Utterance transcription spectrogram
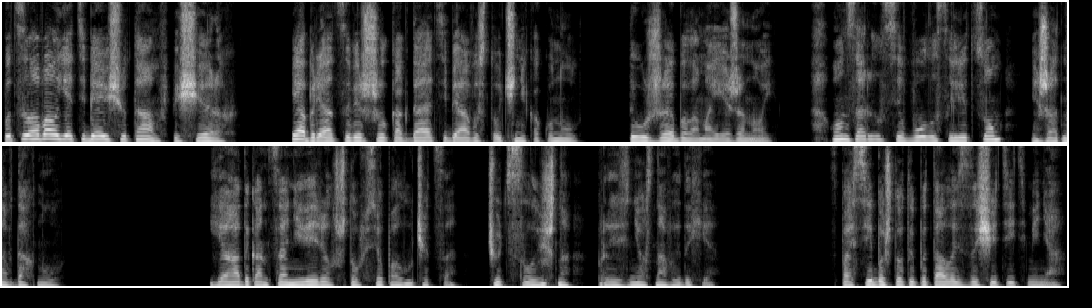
«Поцеловал я тебя еще там, в пещерах, и обряд совершил, когда тебя в источник окунул. Ты уже была моей женой». Он зарылся в волосы лицом и жадно вдохнул. Я до конца не верил, что все получится, чуть слышно произнес на выдохе. Спасибо, что ты пыталась защитить меня.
